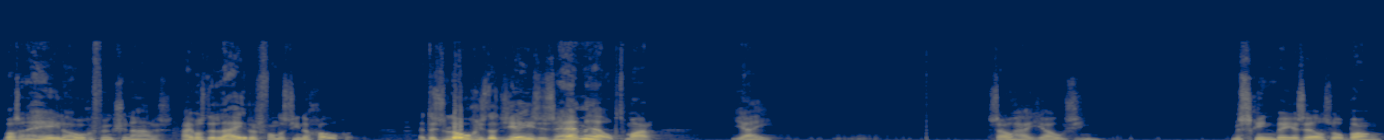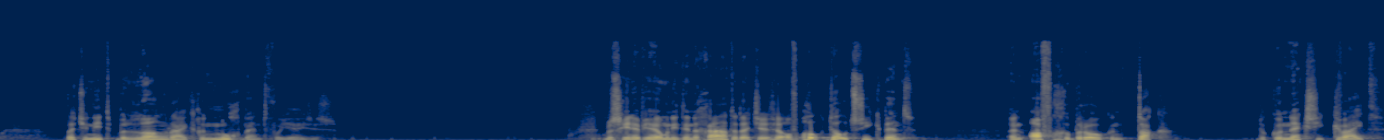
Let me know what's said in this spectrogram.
was een hele hoge functionaris. Hij was de leider van de synagoge. Het is logisch dat Jezus hem helpt, maar jij? Zou hij jou zien? Misschien ben je zelfs wel bang dat je niet belangrijk genoeg bent voor Jezus. Misschien heb je helemaal niet in de gaten dat je zelf ook doodziek bent. Een afgebroken tak, de connectie kwijt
